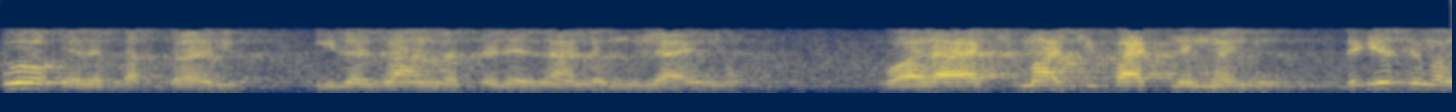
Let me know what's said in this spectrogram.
ټول د تخکاری الزان له تلزان له ملایمه ولا اسما صفات نه مني د اسم او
